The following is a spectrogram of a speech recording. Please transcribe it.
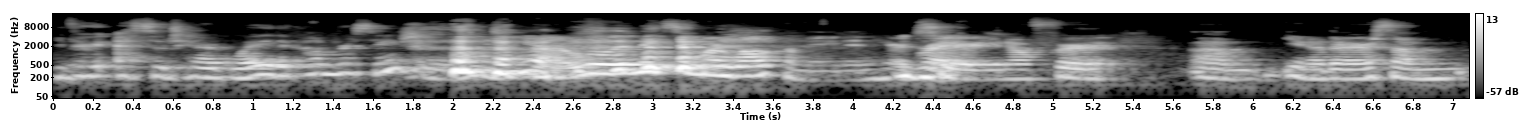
in a very esoteric way the conversation. yeah, well, it makes it more welcoming in here too. Right. You know, for um, you know, there are some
